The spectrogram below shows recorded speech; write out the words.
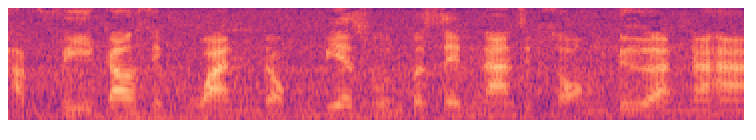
ขับฟรี 90 วัน ดอกเบี้ย 0%นาน 12 เดือนนะฮะ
